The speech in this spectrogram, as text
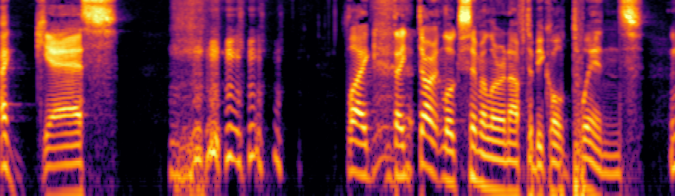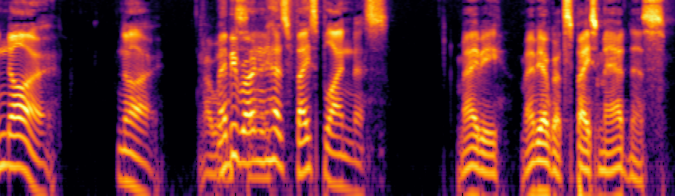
I guess. like they don't look similar enough to be called twins. No, no. I wouldn't Maybe Ronan say. has face blindness. Maybe, maybe I've got space madness.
